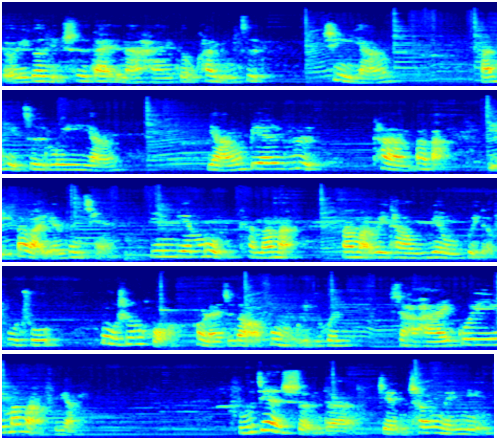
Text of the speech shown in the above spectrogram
有一个女士带男孩给我看名字，姓杨，繁体字木一杨，杨边日看爸爸，比爸爸缘分浅；阴边木看妈妈，妈妈为他无怨无悔的付出。木生火，后来知道父母离婚，小孩归妈妈抚养。福建省的简称为闽。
